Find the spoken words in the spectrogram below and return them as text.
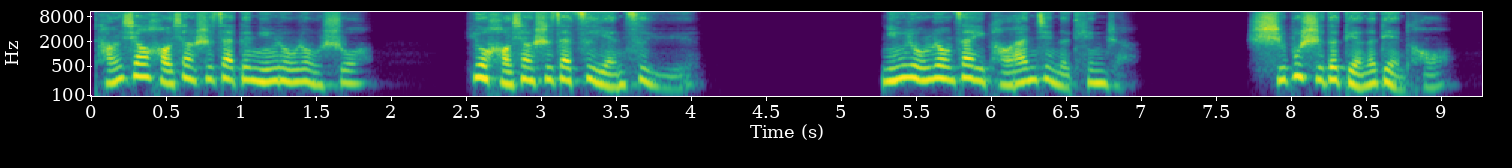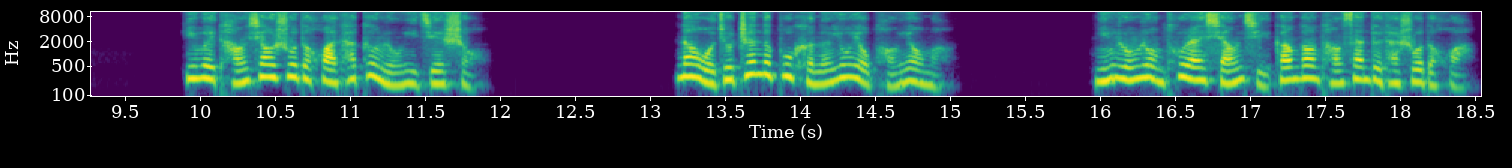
唐潇好像是在跟宁荣荣说，又好像是在自言自语。宁荣荣在一旁安静的听着。时不时的点了点头，因为唐潇说的话他更容易接受。那我就真的不可能拥有朋友吗？宁荣荣突然想起刚刚唐三对他说的话：“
